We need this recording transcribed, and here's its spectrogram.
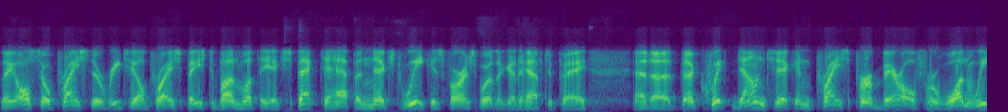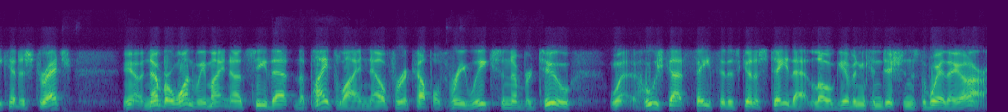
they also price their retail price based upon what they expect to happen next week as far as what they're going to have to pay. And a, a quick downtick in price per barrel for one week at a stretch. You know, number one, we might not see that in the pipeline now for a couple, three weeks. And number two, who's got faith that it's going to stay that low given conditions the way they are?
